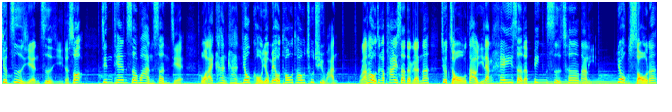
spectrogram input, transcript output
就自言自语的说：“今天是万圣节，我来看看优口有没有偷偷出去玩。”然后这个拍摄的人呢，就走到一辆黑色的宾士车那里，用手呢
